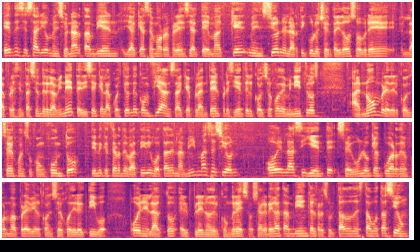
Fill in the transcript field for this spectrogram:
es necesario mencionar también, ya que hacemos referencia al tema, que menciona el artículo 82 sobre la presentación del gabinete. Dice que la cuestión de confianza que plantea el presidente del Consejo de Ministros a nombre del Consejo en su conjunto tiene que ser debatida y votada en la misma sesión o en la siguiente, según lo que acuerde en forma previa el Consejo Directivo o en el acto el Pleno del Congreso. Se agrega también que el resultado de esta votación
